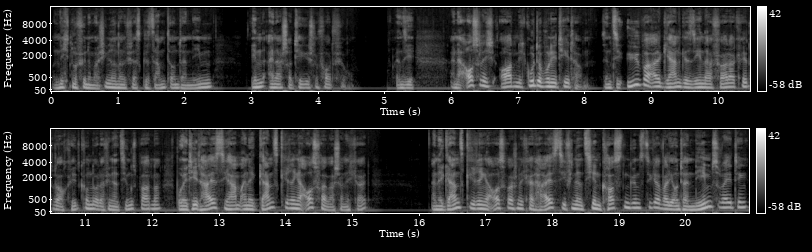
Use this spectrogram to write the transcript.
Und nicht nur für eine Maschine, sondern für das gesamte Unternehmen in einer strategischen Fortführung. Wenn Sie eine außerordentlich ordentlich gute Bonität haben, sind Sie überall gern gesehener Förderkredit oder auch Kreditkunde oder Finanzierungspartner. Bonität heißt, Sie haben eine ganz geringe Ausfallwahrscheinlichkeit. Eine ganz geringe Ausfallwahrscheinlichkeit heißt, Sie finanzieren kostengünstiger, weil Ihr Unternehmensrating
